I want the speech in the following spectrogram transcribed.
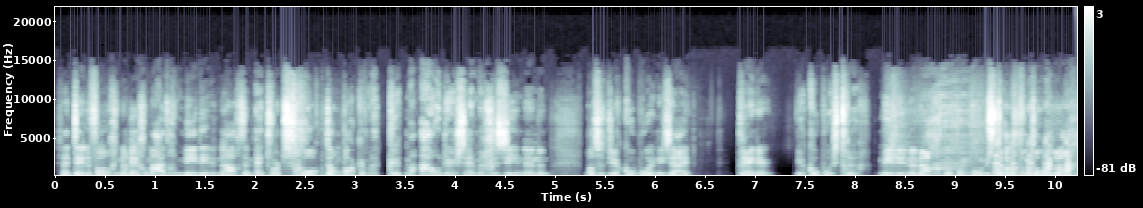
zijn telefoon ging dan regelmatig midden in de nacht. En Edward schrok dan wakker met kut, mijn ouders en mijn gezin. En dan was het Jakubu en die zei... Trainer, Jakubu is terug. Midden in de nacht op een woensdag of donderdag.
